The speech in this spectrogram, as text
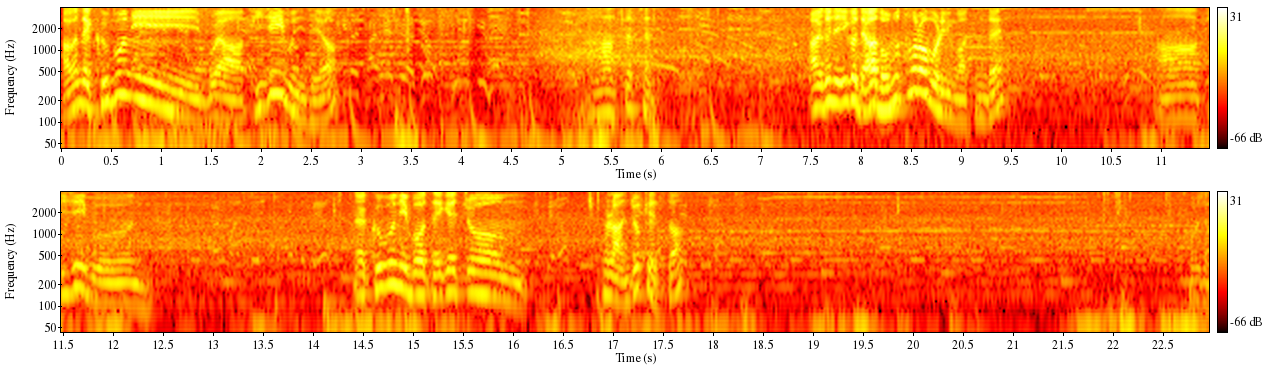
아 근데 그분이 뭐야 BJ 분이세요? 아 스텝첸 아 근데 이거 내가 너무 털어버리는 것 같은데? 아 BJ 분 네, 그분이 뭐 되게 좀 별로 안 좋게 했어? 가보자.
